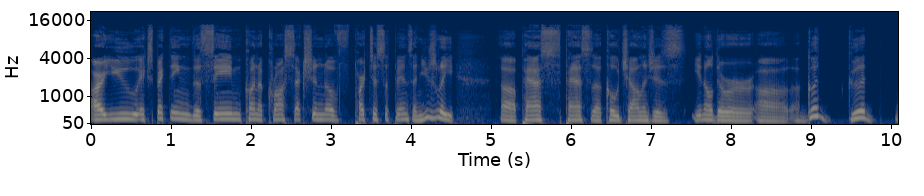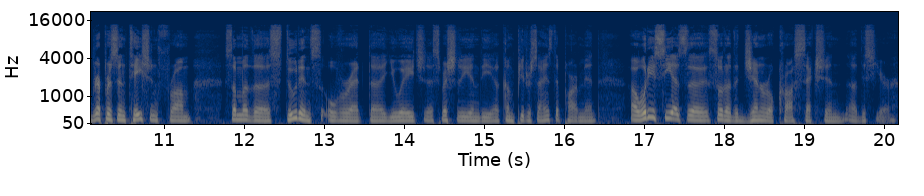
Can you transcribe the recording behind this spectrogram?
are you expecting the same kind of cross section of participants? And usually, uh, past past uh, code challenges, you know, there were uh, a good good representation from some of the students over at the UH, especially in the uh, computer science department. Uh, what do you see as the sort of the general cross section uh, this year?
